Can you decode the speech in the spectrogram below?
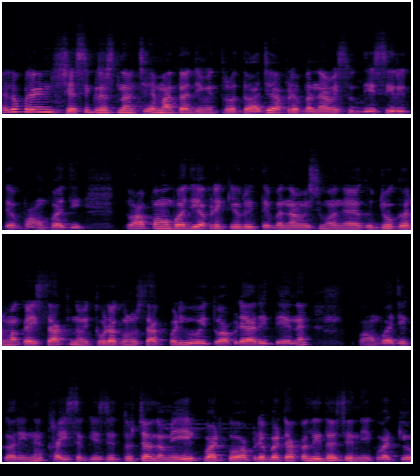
હેલો ફ્રેન્ડ્સ જય શ્રી કૃષ્ણ, જય માતાજી મિત્રો. તો આજે આપણે બનાવીશું દેશી રીતે પાઉંભાજી. તો આ પાઉંભાજી આપણે કેવી રીતે બનાવીશું? અને જો ઘરમાં કંઈ શાક ન હોય, થોડા ઘણું શાક પડ્યું હોય તો આપણે આ રીતે એને પાઉંભાજી કરીને ખાઈ શકીએ છીએ. તો ચાલો અમે એક વાટકો આપણે બટાકા લીધા છે ને, એક વાટકો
